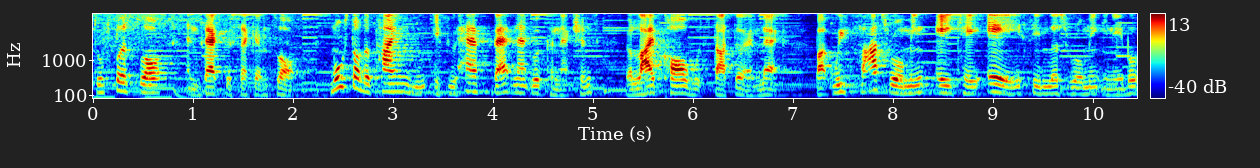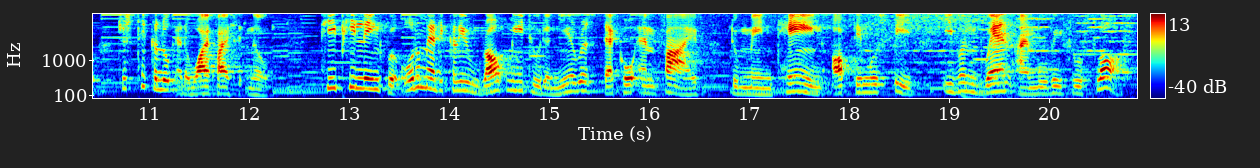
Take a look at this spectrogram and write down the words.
to first floor and back to second floor. Most of the time, you, if you have bad network connections, your live call would stutter and lag. But with fast roaming, aka seamless roaming enabled, just take a look at the Wi-Fi signal. TP-Link will automatically route me to the nearest Deco M5 to maintain optimal speed even when I'm moving through floors.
